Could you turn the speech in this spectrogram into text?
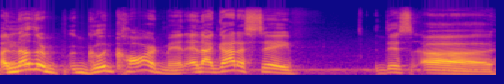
Another good card, man. And I gotta say this uh,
